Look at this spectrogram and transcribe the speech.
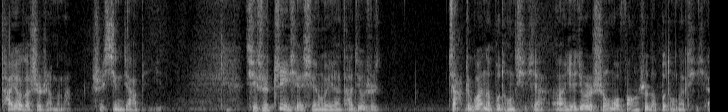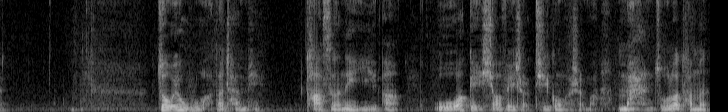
他要的是什么呢？是性价比。其实这些行为啊，它就是。价值观的不同体现啊，也就是生活方式的不同的体现。作为我的产品，他色内衣啊，我给消费者提供了什么？满足了他们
